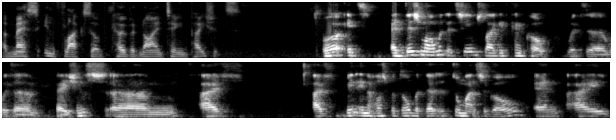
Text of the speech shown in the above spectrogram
a mass influx of COVID nineteen patients? Well, it's at this moment it seems like it can cope with uh, with the patients. Um, I've I've been in a hospital, but that, two months ago, and I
